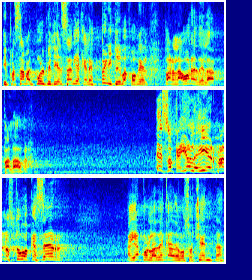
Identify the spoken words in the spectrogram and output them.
Y pasaba al púlpito y él sabía que el Espíritu iba con él para la hora de la palabra. Eso que yo leí, hermanos, tuvo que ser allá por la década de los 80,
